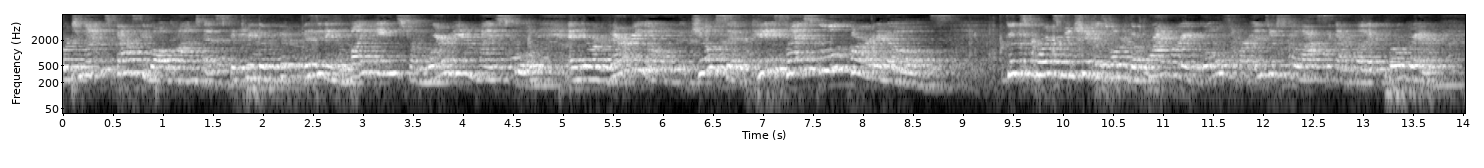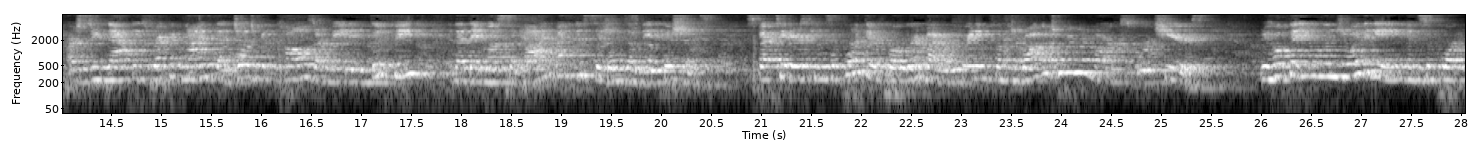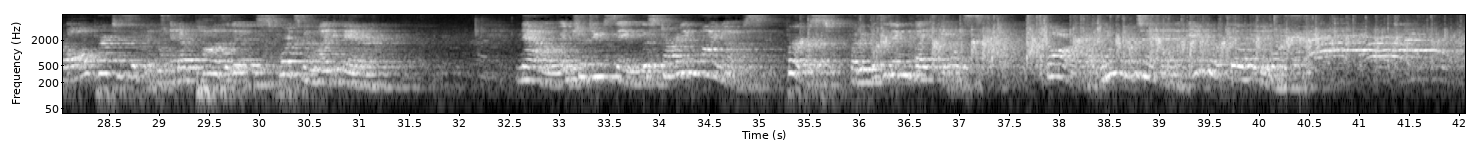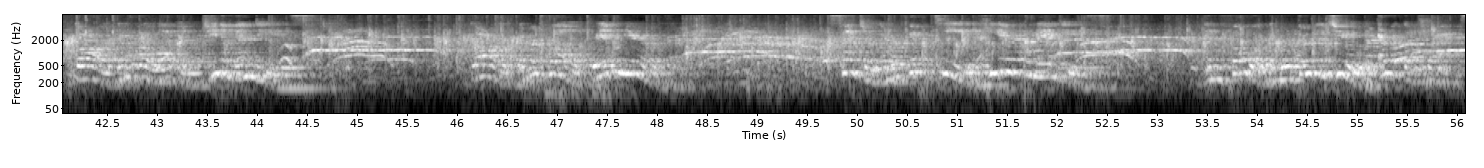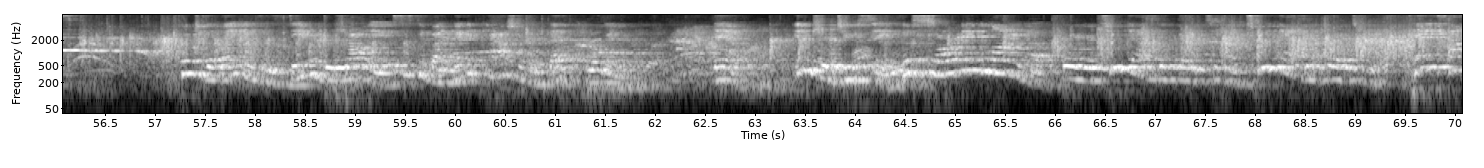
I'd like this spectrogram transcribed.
for tonight's basketball contest between the visiting Vikings from Wareham High School and your very own Joseph Case High School Cardinals. Good sportsmanship is one of the primary goals of our interscholastic athletic program. Our student athletes recognize that judgment calls are made in good faith and that they must abide by the decisions of the officials. Spectators can support their program by refraining from derogatory remarks or cheers. We hope that you will enjoy the game and support all participants in a positive, sportsmanlike manner. Now, introducing the starting lineups. First, for the visiting Vikings. Guard, number 10, Amber Filkins. Guard, number 11, Gina Mendes. Guard, number 12, Brandon Muir. Center, number 15, Kia Fernandez. And forward, number 32, Erica Trask. Coach of the Vikings is David Berjali, assisted by Megan Cashner and Beth Grogan. Now, introducing the starting lineup for your 2013-2014 Case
